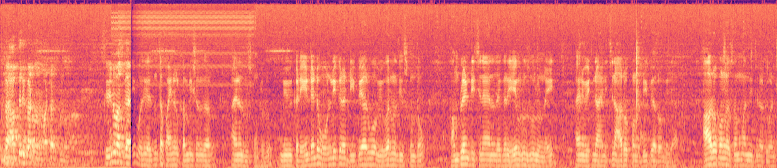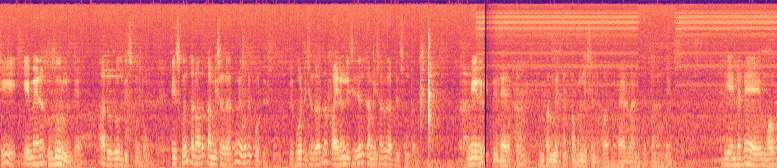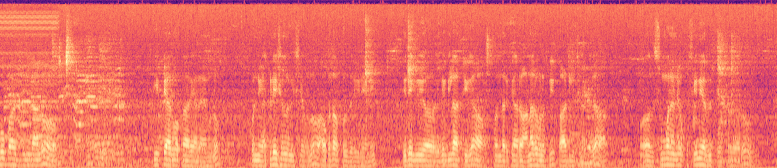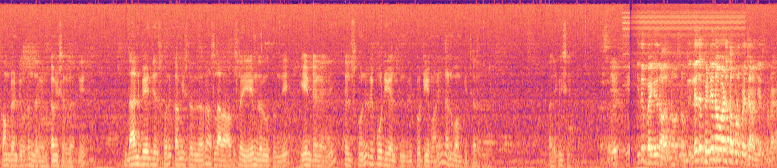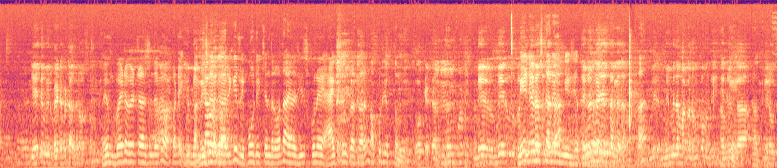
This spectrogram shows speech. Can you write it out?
ఒక ఆఫ్ ది రికార్డ్ మనం మాట్లాడుతున్నాం శ్రీనివాస్ గారి ఇదంతా ఫైనల్ కమిషనర్ గారు ఆయన చూసుకుంటాడు. మేము ఇక్కడ ఏంటంటే ఓన్లీ ఇక్కడ డిపిఆర్ఓ వివరణ తీసుకుంటాం. కంప్లైంట్ ఇచ్చిన ఆయన దగ్గర ఏం రుజువులు ఉన్నాయి? ఆయన పెట్టిన ఆయన ఇచ్చిన ఆరోపణలు డిపిఆర్ఓ మీద. ఆరోపణలకు సంబంధించినటువంటి ఏమైనా రుజువులు ఉంటే ఆ రుజువులు తీసుకుంటాం. తీసుకున్న తర్వాత కమిషనర్ గారికి మేము రిపోర్ట్ ఇస్తాం. రిపోర్ట్ ఇచ్చిన తర్వాత ఫైనల్ డిసిజన్ కమిషనర్ గారు తీసుకుంటారు. మేము deputy director information publication department హైదరాబాద్కి వచ్చానండి. ఇది ఏంటంటే మహబూబాద్ జిల్లాలో టీపీఆర్ఓ కార్యాలయంలో కొన్ని అక్రిడేషన్ల విషయంలో అవకతవకలు జరిగినాయని ఇరెగ్యు ఇరెగ్యులారిటీగా కొందరికి అర- అనర్హులకి కార్డులు ఇచ్చినట్టుగా సుమన్ అనే ఒక సీనియర్ రిపోర్టర్ గారు కంప్లైంట్ ఇవ్వడం జరిగింది కమిషనర్ గారికి. దాన్ని బేస్ చేసుకొని కమిషనర్ గారు అసలు ఆ ఆఫీస్లో ఏం జరుగుతుంది ఏంటి అనేది తెలుసుకొని రిపోర్ట్ చేయాల్సింది రిపోర్ట్ ఇవ్వమని నన్ను పంపించారు. అది విషయం. ఇది బయటికి రావాల్సిన అవసరం ఉంది. లేదా పెట్టిన వాడు తప్పుడు ప్రచారం చేస్తున్నాడు? అయితే మీరు బయట పెట్టాల్సిన అవసరం ఉంది. మేము బయట పెట్టాల్సిందంటే ఒక్కటే కమిషనర్ గారికి రిపోర్ట్ ఇచ్చిన తర్వాత ఆయన తీసుకునే యాక్షన్ ప్రకారం అప్పుడు చెప్తాం మేము. ఓకే మీరు మీరు నేను చేస్తారు కదా? మీ- మీద మాకు నమ్మకం ఉంది. జెన్యున్గా ఓకే. మీరు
